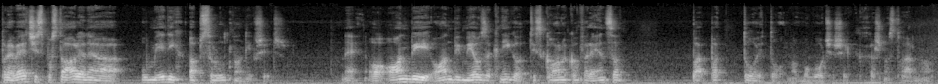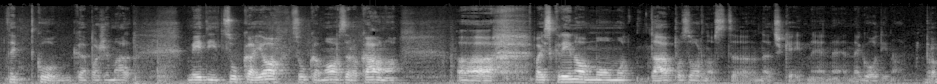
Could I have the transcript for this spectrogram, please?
preveč izpostavljanja v medijih, absolutno ni všeč. Ne, on, bi, on bi imel za knjigo tiskovno konferenco, pa, pa to je to, no, mogoče še kakšno stvar. No. Zdaj, tako ga pa že malo mediji cukajo, cukamo za rokavno. Uh, uh, pa iskreno mu, mu ta pozornost uh, ne, ne, ne godi, no, prav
